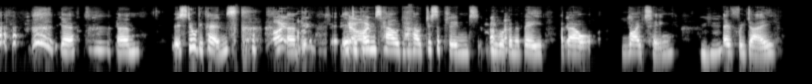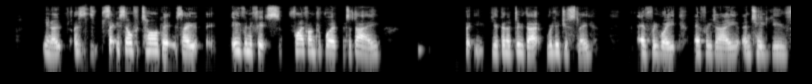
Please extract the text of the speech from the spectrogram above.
yeah, um, it still depends. I, um, I, it, it yeah, depends I... how how disciplined you are going to be about yeah. writing mm-hmm. every day. You know, set yourself a target. Say even if it's 500 words a day, but you're going to do that religiously every week, every day until you've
